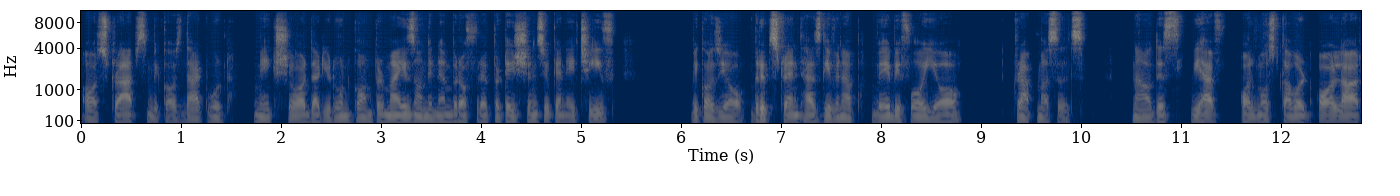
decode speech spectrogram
or straps because that would make sure that you don't compromise on the number of repetitions you can achieve because your grip strength has given up way before your trap muscles. Now this we have almost covered all our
